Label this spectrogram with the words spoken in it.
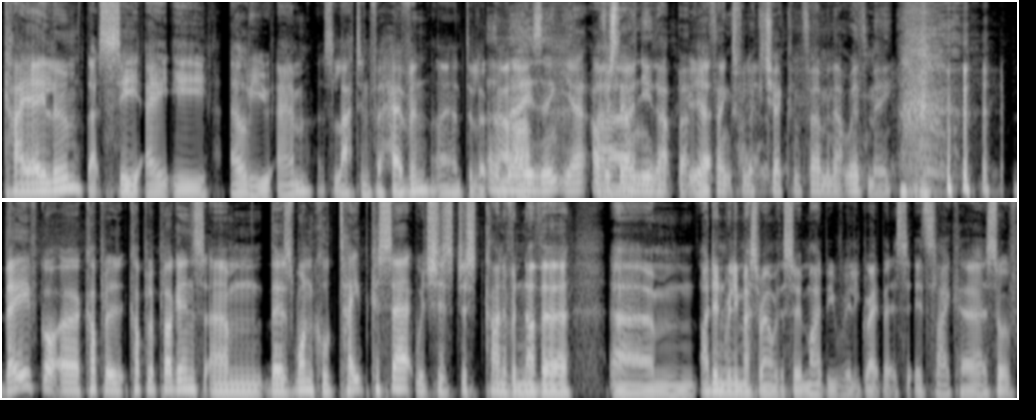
Caelum. That's C A E L U M. That's Latin for heaven. I had to look that up. Amazing. Yeah. Obviously, I Uh, knew that, but yeah. thanks for looking check confirming that with me. They've got a couple of couple of plugins. Um, there's one called Tape Cassette, which is just kind of another. Um, I didn't really mess around with it, so it might be really great. But it's it's like a sort of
